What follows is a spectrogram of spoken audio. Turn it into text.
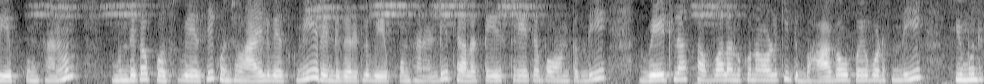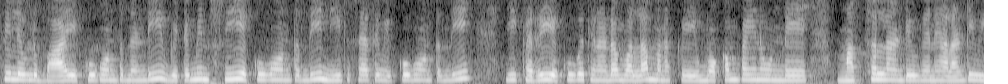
వేపుకుంటున్నాను. ముందుగా పసుపు వేసి కొంచెం ఆయిల్ వేసుకుని రెండు గరిటలు అండి చాలా టేస్ట్గా అయితే బాగుంటుంది. వెయిట్ లాస్ అవ్వాలనుకున్న వాళ్ళకి ఇది బాగా ఉపయోగపడుతుంది. హ్యూమిడిటీ లెవెల్ బాగా ఎక్కువగా ఉంటుందండి. విటమిన్ సి ఎక్కువగా ఉంటుంది. నీటి శాతం ఎక్కువగా ఉంటుంది. ఈ కర్రీ ఎక్కువగా తినడం వల్ల మనకి ముఖం పైన ఉండే మచ్చలు లాంటివి కానీ అలాంటివి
